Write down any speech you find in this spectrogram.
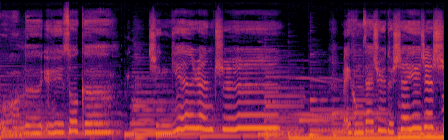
我乐于做个空再去对谁解释，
